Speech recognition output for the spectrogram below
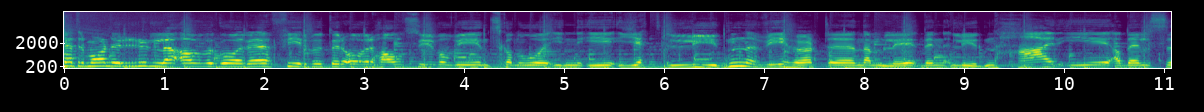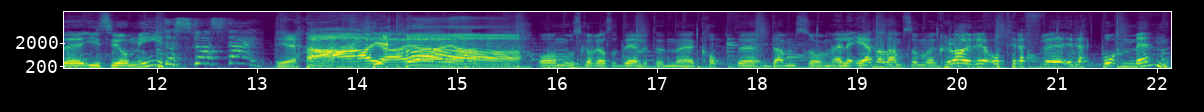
P3 Morgen ruller av gårde fire minutter over halv syv, og vi skal nå inn i Gjett lyden. Vi hørte eh, nemlig den lyden her i Adels eh, Easy On Me. Disgusting! Ja, ja, ja, ja. Og nå skal vi altså dele ut en eh, kopp til dem som Eller en av dem som klarer å treffe rett på. Men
